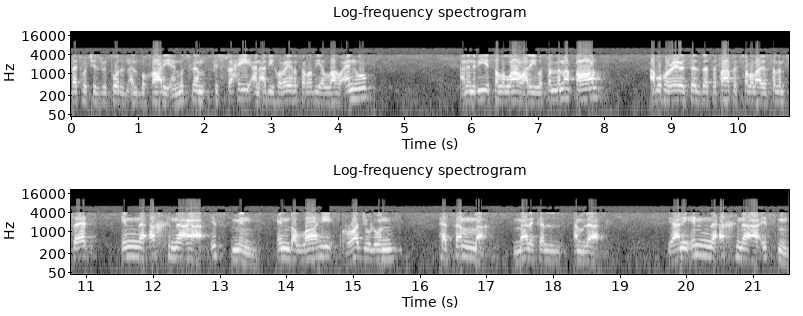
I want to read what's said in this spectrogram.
that which is reported in Al-Bukhari and Muslim, في الصحيح عن أبي هريرة رضي الله عنه عن النبي صلى الله عليه وسلم قال Abu Hurairah says that the Prophet ﷺ said, إن أخنع اسم عند الله رجل تسمى ملك الأملاك يعني إن أخنع اسم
